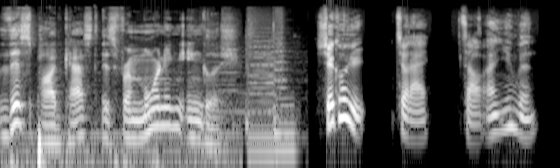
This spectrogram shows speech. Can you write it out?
This podcast is from Morning English. 学口语就来早安英文。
